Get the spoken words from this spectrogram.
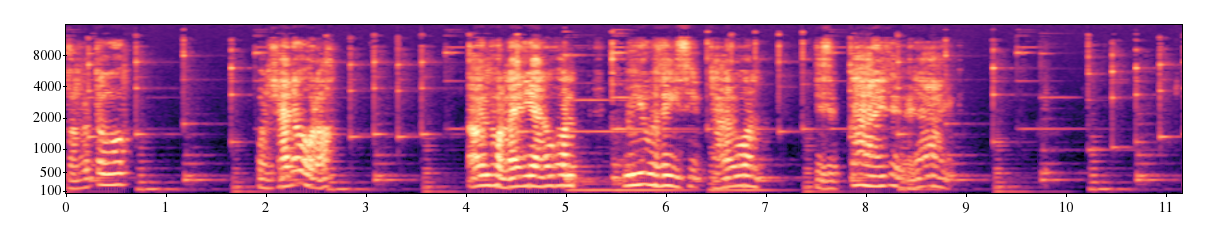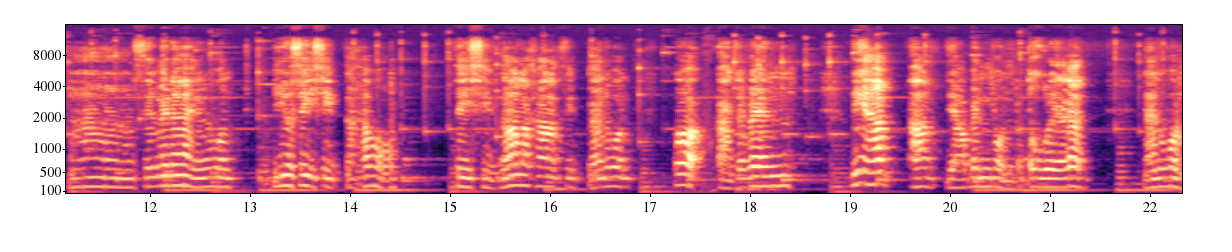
ผลประตู ผลชาโดเหรอเอาเป็นผลอะไรดีอะทุกคน มีอยู่สี่สิบนะทุกคนสี่สิบเก้านี่ซื้อไม่ได้อ่าซื้อไม่ได้นะทุกคนมีอยู่สี่สิบนะครับผมสี่สิบเนาะราคาสิบนะทุกคนก็อาจจะเป็น นี่ครับอ่าเดี๋ยวเป็นผลประตูเลยแล้วกันนะทุกคน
